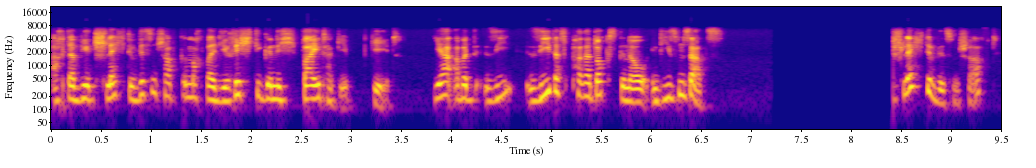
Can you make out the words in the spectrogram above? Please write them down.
ach, da wird schlechte Wissenschaft gemacht, weil die richtige nicht weitergeht. Ja, aber sie, sieh das Paradox genau in diesem Satz. Schlechte Wissenschaft,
